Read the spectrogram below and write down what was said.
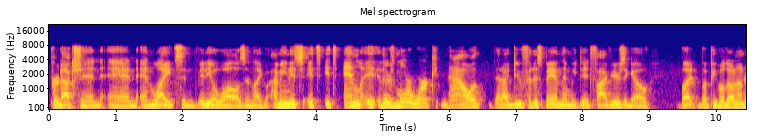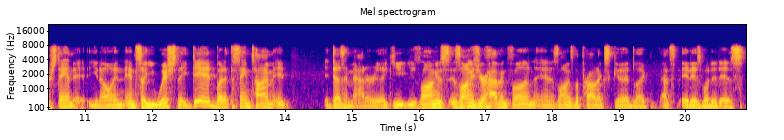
production and and lights and video walls and like I mean it's it's it's endless. It, there's more work now that I do for this band than we did 5 years ago. But but people don't understand it, you know, and and so you wish they did, but at the same time it it doesn't matter. Like you, as long as as long as you're having fun and as long as the product's good, like that's it is what it is.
